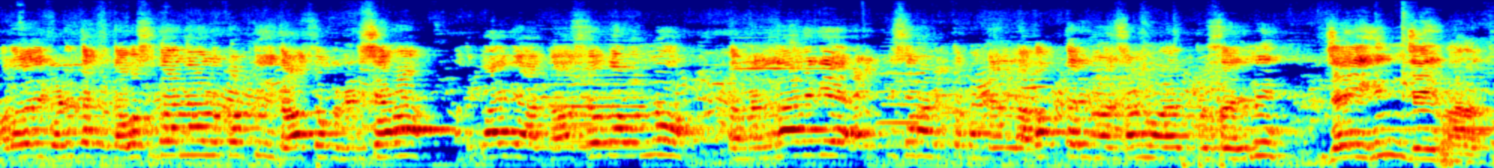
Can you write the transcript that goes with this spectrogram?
ಹೊಲದಲ್ಲಿ ಬೆಳೀತಕ್ಕಂಥ ಔಷಧಾನ್ಯವನ್ನು ಕೊಟ್ಟು ಈ ದಾಸೋಹ ನಡೆಸ್ಯಾರ. ಅದಕ್ಕಾಗಿ ಆ ದಾಸೋಹವನ್ನು ತಮ್ಮೆಲ್ಲರಿಗೆ ಅರ್ಪಿಸಿ ಮಾಡಿರ್ತಕ್ಕಂಥ ಎಲ್ಲ ಭಕ್ತರಿಗೆ ನಾನು ಸಣ್ಣ ಜೈ ಹಿಂದ್, ಜೈ ಭಾರತ.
